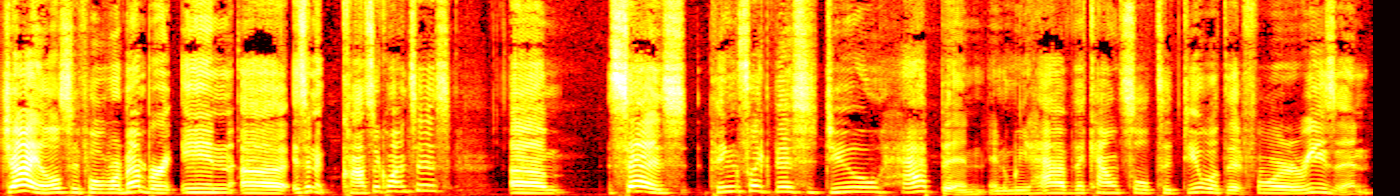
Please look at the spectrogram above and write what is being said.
Giles, if we'll remember, in uh, isn't it Consequences, um, says things like this do happen, and we have the council to deal with it for a reason.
